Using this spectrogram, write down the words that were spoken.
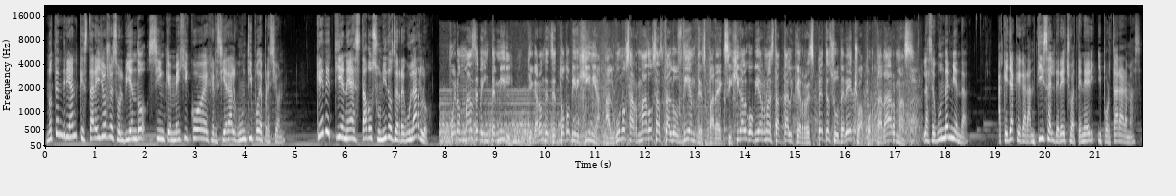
¿no tendrían que estar ellos resolviendo sin que México ejerciera algún tipo de presión? ¿Qué detiene a Estados Unidos de regularlo? Fueron más de 20 mil. Llegaron desde todo Virginia, algunos armados hasta los dientes, para exigir al gobierno estatal que respete su derecho a portar armas. La segunda enmienda, aquella que garantiza el derecho a tener y portar armas,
